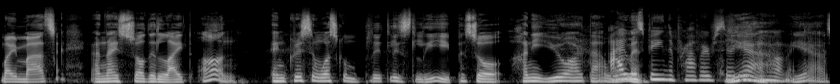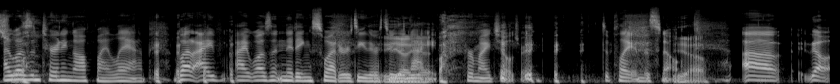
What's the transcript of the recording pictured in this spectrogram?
my mask, and I saw the light on. And Kristen was completely asleep. So, honey, you are that woman. I was being the Proverbs 31 Yeah, woman. yeah, I wasn't turning off my lamp, but I I wasn't knitting sweaters either through Yeah, the yeah. night for my children to play in the snow. Yeah. Uh, no,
